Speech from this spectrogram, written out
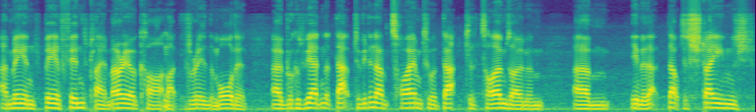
and me and me and Finn's playing Mario Kart like three in the morning uh, because we hadn't adapted. We didn't have time to adapt to the time zone, and um, you know that that was a strange,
